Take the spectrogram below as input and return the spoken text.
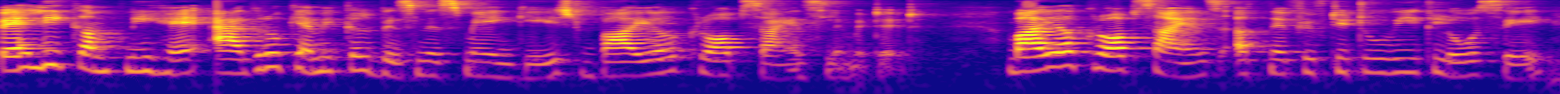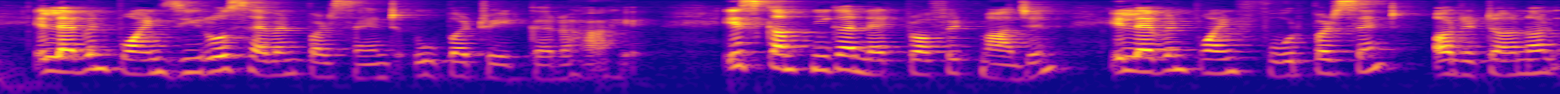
पहली कंपनी है एग्रोकेमिकल बिज़नेस में engage Bayer Crop Science Limited Bayer Crop Science अपने 52 वीक लो से 11.07 परसेंट ऊपर ट्रेड कर रहा है। इस कंपनी का नेट प्रॉफिट मार्जिन 11.4 परसेंट और रिटर्न ऑन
